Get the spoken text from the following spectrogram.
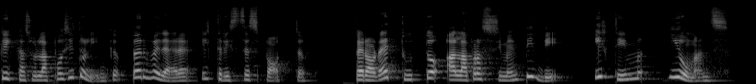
Clicca sull'apposito link per vedere il triste spot. Per ora è tutto, alla prossima in il team Humans.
